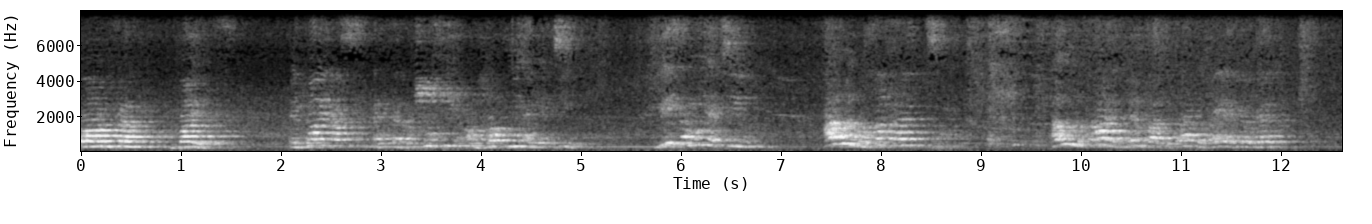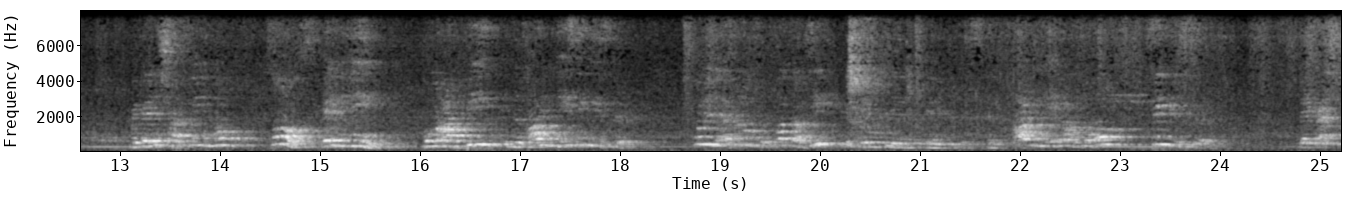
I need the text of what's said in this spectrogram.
أورفا فيروس الفيروس التنفسي الهضمي اليتيم ليه سموه يتيم؟ أول ما ظهرت أول ما ظهرت الإبرة بتاعت الآية دي ولاد ما كانوش عارفين إنه صوص جاي منين؟ هم عارفين إن الآر إن إيه سنجل كل اللي قابلهم في الفترة دي الآر إن إيه عندهم سنجل سيل ما يبقاش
